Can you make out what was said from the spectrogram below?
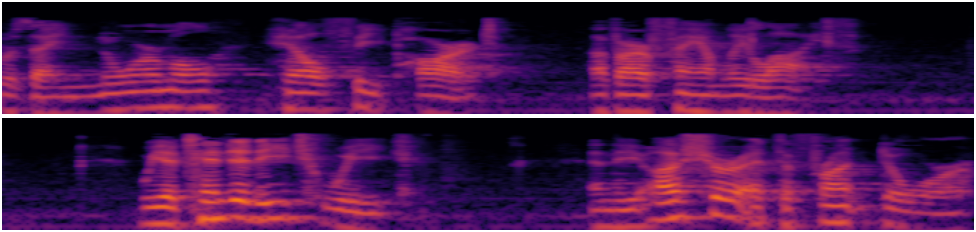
was a normal, healthy part of our family life. We attended each week, and the usher at the front door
